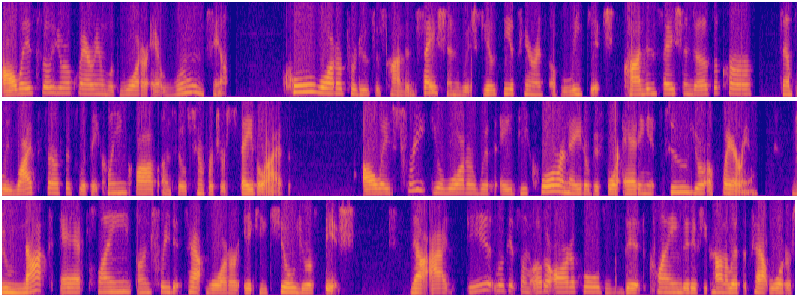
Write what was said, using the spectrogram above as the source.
Always fill your aquarium with water at room temp. Cool water produces condensation, which gives the appearance of leakage. Condensation does occur. Simply wipe surface with a clean cloth until temperature stabilizes. Always treat your water with a dechlorinator before adding it to your aquarium. Do not add plain untreated tap water. It can kill your fish. Now, I did look at some other articles that claim that if you kind of let the tap water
